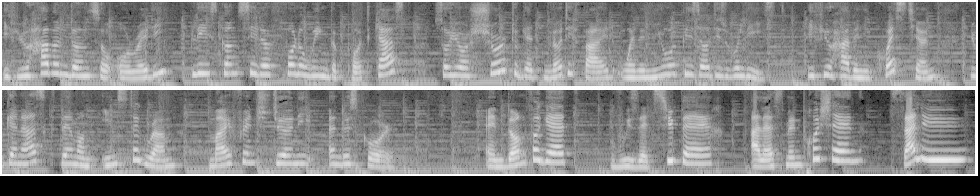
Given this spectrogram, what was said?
if you haven't done so already, please consider following the podcast so you're sure to get notified when a new episode is released. If you have any question, you can ask them on Instagram, myfrenchjourney underscore. And don't forget, vous êtes super! À la semaine prochaine! Salut!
